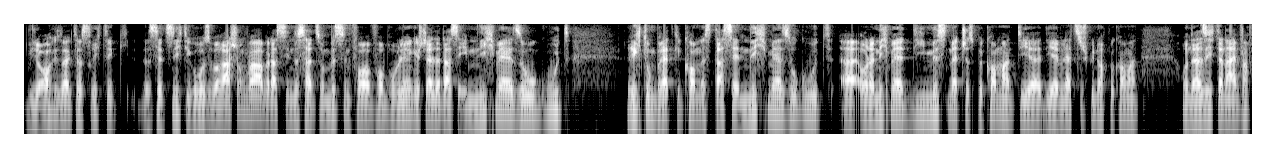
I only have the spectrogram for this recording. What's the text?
wie du auch gesagt hast, richtig, das jetzt nicht die große Überraschung war, aber dass ihn das halt so ein bisschen vor, vor Probleme gestellt hat, dass er eben nicht mehr so gut Richtung Brett gekommen ist, dass er nicht mehr so gut äh, oder nicht mehr die Mismatches bekommen hat, die er, die er im letzten Spiel noch bekommen hat. Und dass er sich dann einfach,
